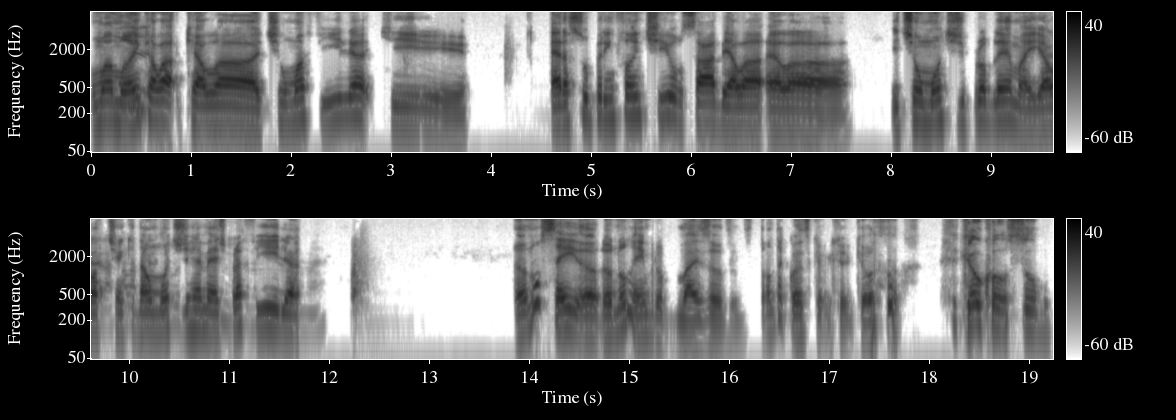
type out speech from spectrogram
Uma mãe Hum. que ela, que ela tinha uma filha que era super infantil, sabe? Ela, ela e tinha um monte de problema e ela tinha que dar um monte de remédio pra no filha. final, não é? Eu não sei, eu, eu não lembro, mas eu- tanta coisa que, eu- que, que eu, que eu consumo.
